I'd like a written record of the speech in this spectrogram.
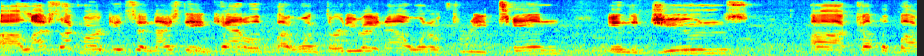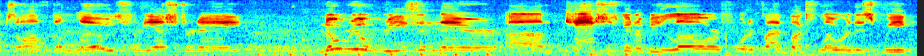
Uh, livestock markets, a nice day in cattle, about 130 right now, 103.10 in the Junes. Uh, a couple bucks off the lows from yesterday. No real reason there. Um, cash is going to be lower, four to five bucks lower this week.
